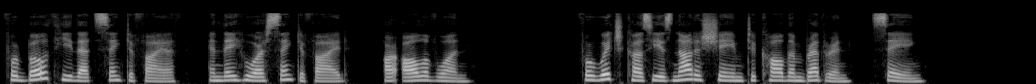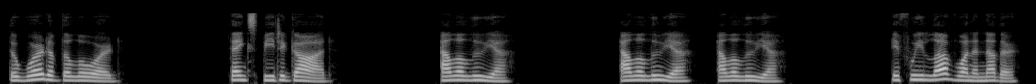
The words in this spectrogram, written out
For both he that sanctifieth, and they who are sanctified, are all of one. For which cause he is not ashamed to call them brethren, saying, The word of the Lord. Thanks be to God. Alleluia. Alleluia, Alleluia. If we love one another,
